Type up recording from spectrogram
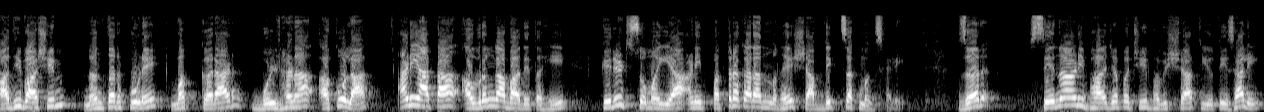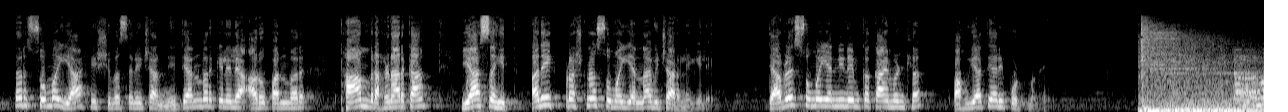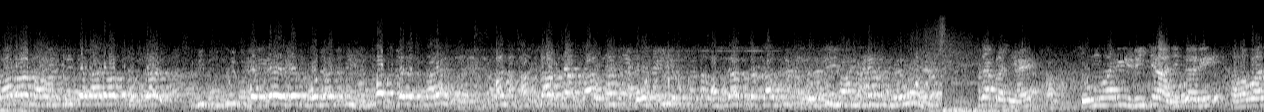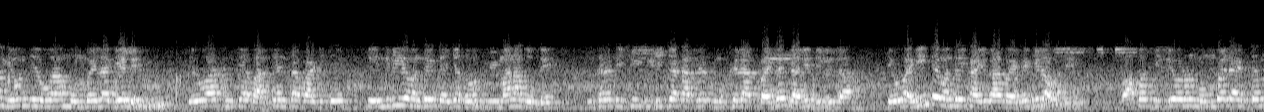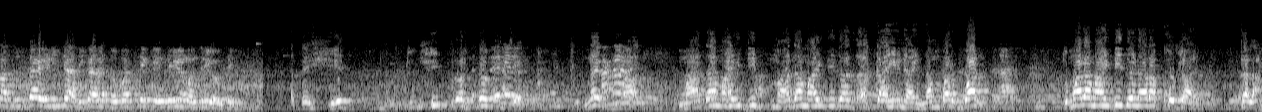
आधी वाशिम नंतर पुणे मग कराड बुलढाणा अकोला आणि आता औरंगाबादेतही किरीट सोमय्या आणि पत्रकारांमध्ये शाब्दिक चकमक झाली. जर सेना आणि भाजपची भविष्यात युती झाली तर सोमय्या हे शिवसेनेच्या नेत्यांवर केलेल्या आरोपांवर ठाम राहणार का? यासहित अनेक प्रश्न सोमय्यांना विचारले गेले. त्यावेळेस सोमय्यांनी नेमकं काय म्हटलं? पाहूयात या रिपोर्टमध्ये तुम्हाला माहिती देणारा खोटं मी तुम्ही खोटे हे बोलायची हिंमत करत नाही पण अशा प्रकारची खोटी अशा प्रकारची खोटी माहिती देऊन माझा प्रश्न आहे. सोमवारी ईडीचे अधिकारी अहवाल घेऊन जेव्हा मुंबईला गेले तेव्हा तुमच्या भारतीय जनता पार्टीचे केंद्रीय मंत्री त्यांच्यासोबत विमानात होते. दुसऱ्या दिवशी ईडीच्या कार्यालयात मुख्यालयात बैठक झाली दिल्लीला. तेव्हाही ते मंत्री काही काळ बैठकीला होते. वापस दिल्लीवरून मुंबईला येताना सुद्धा ईडीच्या अधिकाऱ्यांसोबत ते केंद्रीय मंत्री होते. आता हे तुम्ही प्रश्न नाही. माझा माहिती माझा माहितीचा काही नाही. नंबर वन तुम्हाला माहिती देणारा खोटा आहे. चला.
